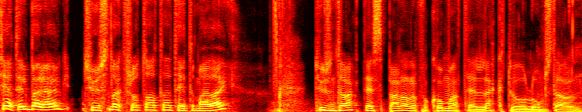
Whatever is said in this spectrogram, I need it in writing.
Kjetil Børhaug, tusen takk for at du har tatt tid til meg i dag. Tusen takk, det er spennende å få komme til lektor Lomsdalen.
